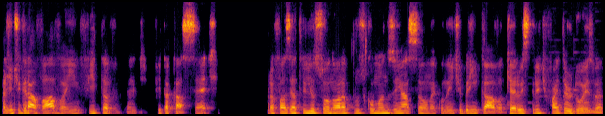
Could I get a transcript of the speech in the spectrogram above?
A gente gravava em fita, é, fita cassete para fazer a trilha sonora para os comandos em ação, né? Quando a gente brincava, que era o Street Fighter 2, velho.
